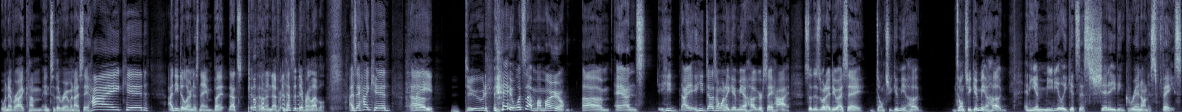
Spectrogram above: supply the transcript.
whenever I come into the room and I say, "Hi, kid." I need to learn his name, but that's on a never, that's a different level. I say, "Hi, kid." Um, hey, dude. hey, what's up, my man? Um, and he, I, he doesn't want to give me a hug or say hi. So this is what I do. I say, don't you give me a hug. Don't you give me a hug. And he immediately gets this shit eating grin on his face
